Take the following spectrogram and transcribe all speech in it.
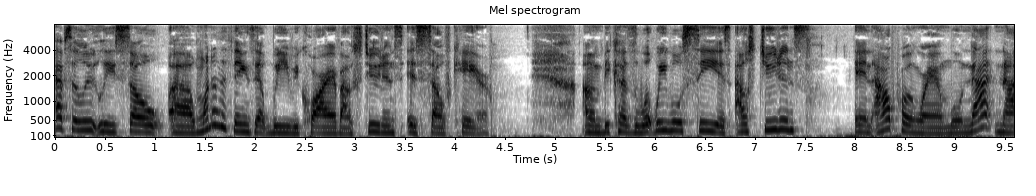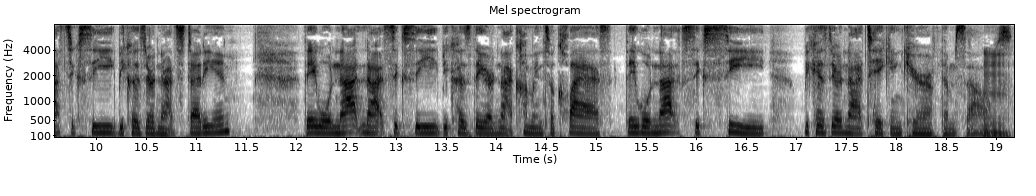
Absolutely. So, uh, one of the things that we require of our students is self care. Um, because what we will see is our students in our program will not not succeed because they're not studying. They will not not succeed because they are not coming to class. They will not succeed because they're not taking care of themselves. Mm.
